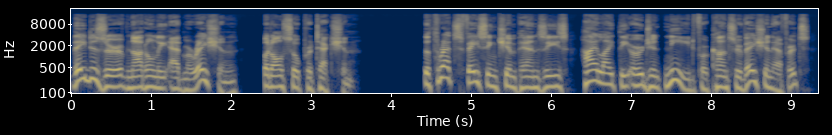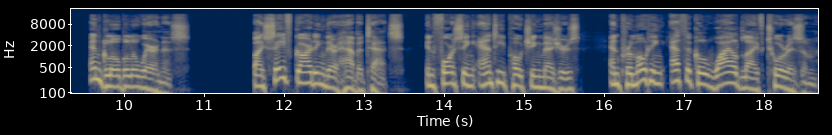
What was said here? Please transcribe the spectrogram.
they deserve not only admiration, but also protection. The threats facing chimpanzees highlight the urgent need for conservation efforts and global awareness. By safeguarding their habitats, enforcing anti-poaching measures, and promoting ethical wildlife tourism,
